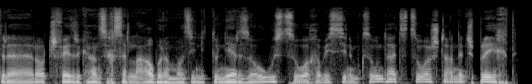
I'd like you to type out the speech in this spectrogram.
Der äh, Roger Federer kann sich erlauben, einmal seine Turniere so auszusuchen, wie es seinem Gesundheitszustand entspricht.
